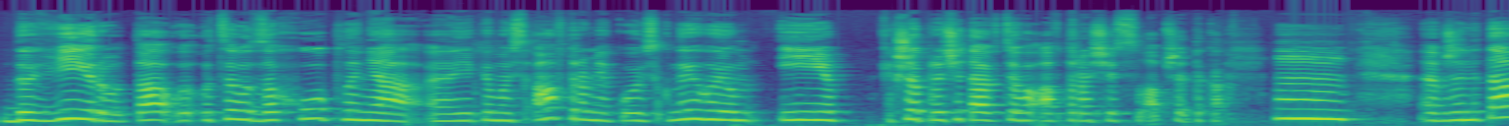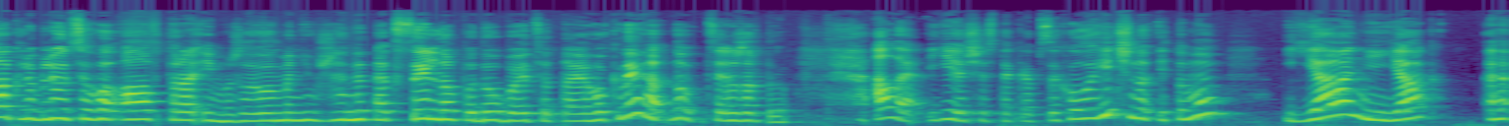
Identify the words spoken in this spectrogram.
довіру, та оце от захоплення е, якимось автором, якоюсь книгою. І якщо я прочитаю цього автора щось слабше, я така. «М, е, вже не так люблю цього автора, і, можливо, мені вже не так сильно подобається та його книга. Ну, це я жартую. Але є щось таке психологічне, і тому я ніяк е,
